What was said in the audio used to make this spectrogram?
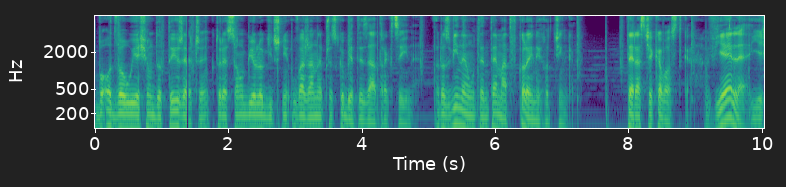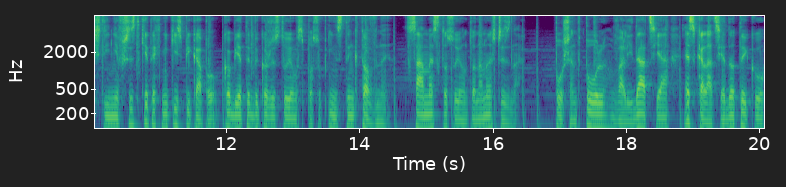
bo odwołuje się do tych rzeczy, które są biologicznie uważane przez kobiety za atrakcyjne. Rozwinę ten temat w kolejnych odcinkach. Teraz ciekawostka. Wiele, jeśli nie wszystkie techniki z pick-upu kobiety wykorzystują w sposób instynktowny. Same stosują to na mężczyznach. Push and pull, walidacja, eskalacja dotyku,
